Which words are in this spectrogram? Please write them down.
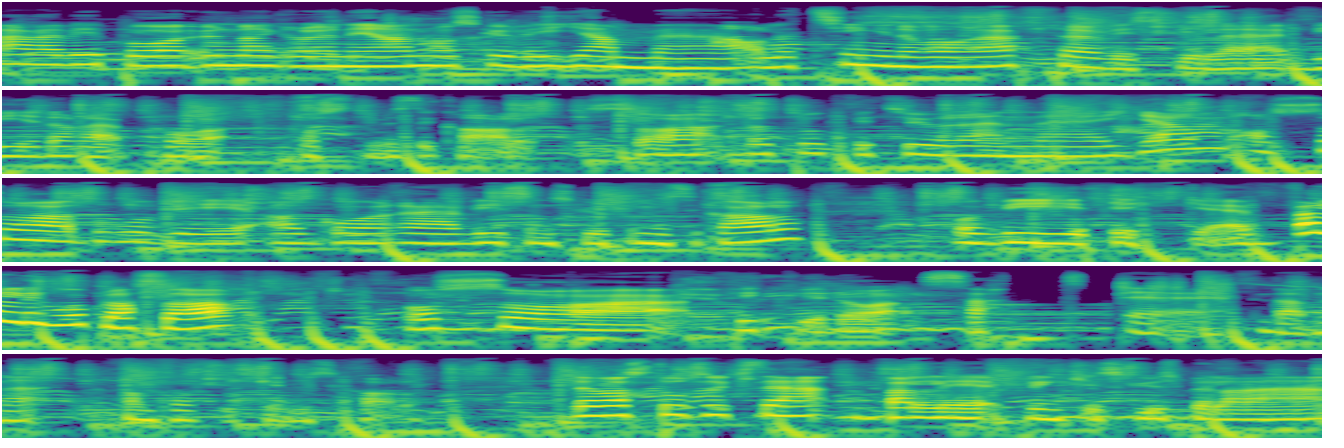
Her er vi på undergrunnen igjen. Nå skulle vi hjem med alle tingene våre før vi skulle videre på Postmusikalen. Så da tok vi turen eh, hjem, og så dro vi av gårde, vi som skulle på musikal. Og vi fikk eh, veldig gode plasser. Og så fikk vi da sett eh, denne fantastiske musikalen. Det var stor suksess. Veldig flinke skuespillere,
